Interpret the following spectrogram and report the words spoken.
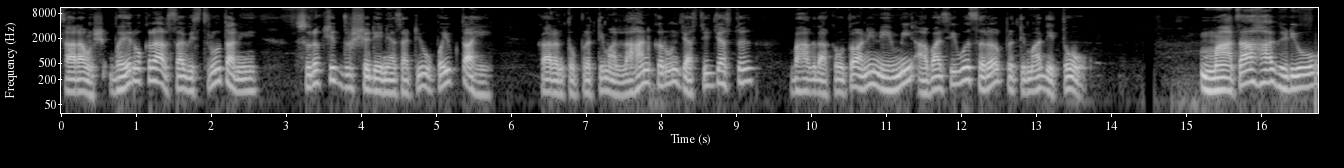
सारांश बहिर्वक्र आरसा विस्तृत आणि सुरक्षित दृश्य देण्यासाठी उपयुक्त आहे कारण तो प्रतिमा लहान करून जास्तीत जास्त भाग दाखवतो आणि नेहमी आभासी व सरळ प्रतिमा देतो. माझा हा व्हिडिओ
